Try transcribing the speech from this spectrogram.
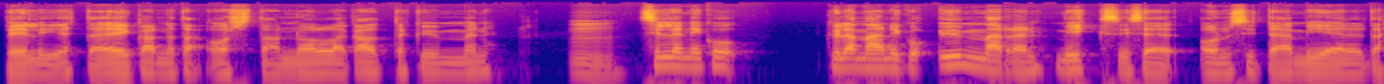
peli, että ei kannata ostaa 0 kautta 10. Mm. Sille niinku, kyllä mä niinku ymmärrän, miksi se on sitä mieltä,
